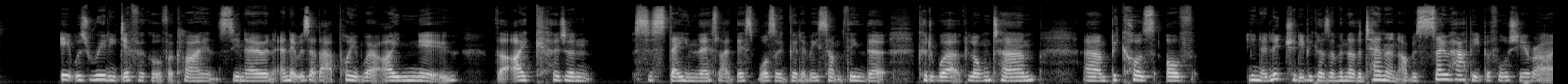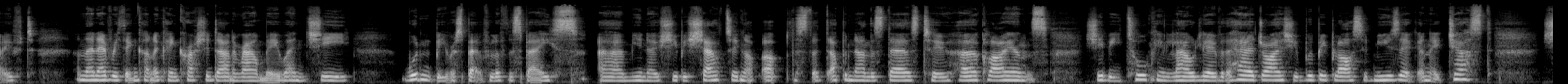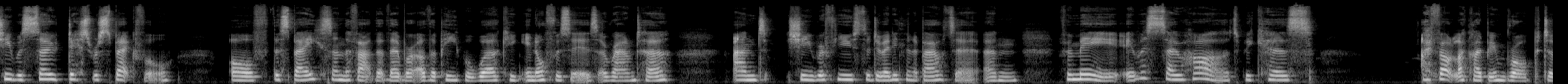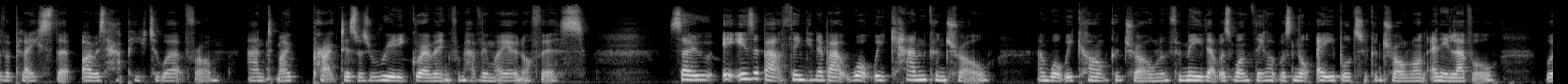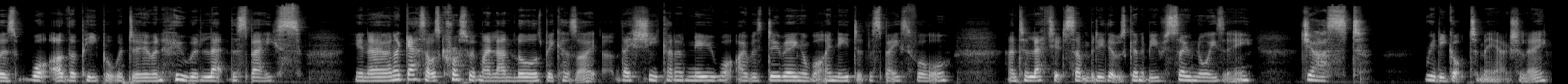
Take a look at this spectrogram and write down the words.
it was really difficult for clients, you know, and, and it was at that point where I knew that I couldn't sustain this, like this wasn't going to be something that could work long term um, because of, you know, literally because of another tenant. I was so happy before she arrived. And then everything kind of came crashing down around me when she wouldn't be respectful of the space. Um, you know, she'd be shouting up up the up and down the stairs to her clients. She'd be talking loudly over the hairdryer. She would be blasting music, and it just she was so disrespectful of the space and the fact that there were other people working in offices around her. And she refused to do anything about it. And for me, it was so hard because I felt like I'd been robbed of a place that I was happy to work from and my practice was really growing from having my own office. So it is about thinking about what we can control and what we can't control. And for me, that was one thing I was not able to control on any level was what other people would do and who would let the space, you know. And I guess I was cross with my landlord because I, they, she kind of knew what I was doing and what I needed the space for. And to let it to somebody that was going to be so noisy just really got to me actually.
